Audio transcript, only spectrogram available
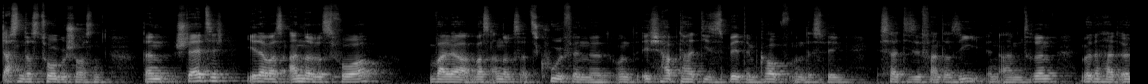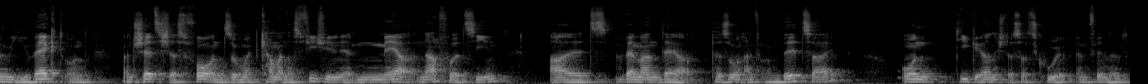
das und das Tor geschossen, dann stellt sich jeder was anderes vor, weil er was anderes als cool findet. Und ich habe halt dieses Bild im Kopf und deswegen ist halt diese Fantasie in einem drin, wird dann halt irgendwie geweckt und man stellt sich das vor und somit kann man das viel, viel mehr nachvollziehen, als wenn man der Person einfach ein Bild zeigt und die gar nicht das als cool empfindet.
